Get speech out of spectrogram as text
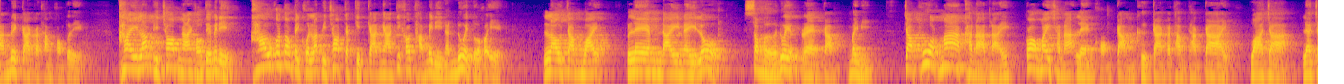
นั้นด้วยการกระทำของตนเอง ใครรับผิดชอบงานของตัวเองไม่ดี เขาก็ต้องเป็นคนรับผิดชอบจากกิจการงานที่เขาทำไม่ดีนั้นด้วยตัวเขาเอง เราจำไว้แรงใดในโลกเสมอด้วยแรงกรรมไม่มี จะพวกมากขนาดไหนก็ไม่ชนะแรงของกรรม คือการกระทำทางกาย วาจาและใจ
